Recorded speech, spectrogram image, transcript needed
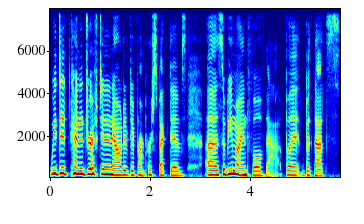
we did kind of drift in and out of different perspectives uh, so be mindful of that but but that's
